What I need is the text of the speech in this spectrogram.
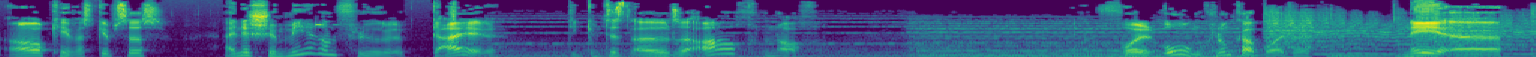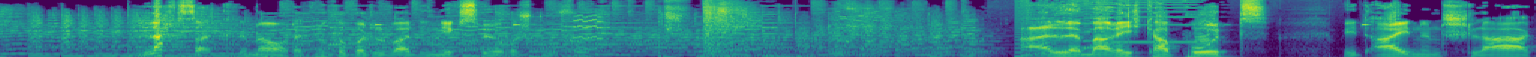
Okay, was gibt's das? Eine Chimärenflügel. Geil. Die gibt es also auch noch. Jawohl. Oh, ein Klunkerbeutel. Nee, äh... Lachsack, genau. Der Klunkerbeutel war die nächsthöhere Stufe. Alle mache ich kaputt. Mit einem Schlag.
